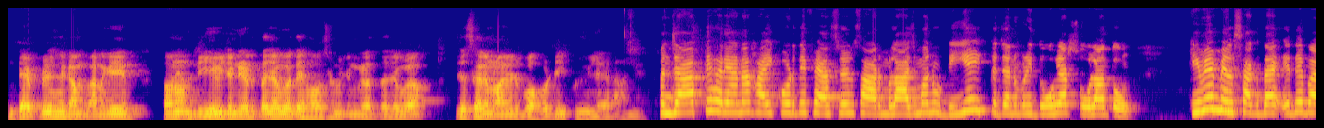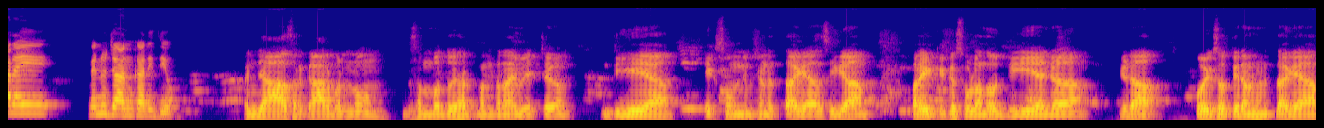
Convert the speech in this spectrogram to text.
ਡੈਪੂਟੇਸ਼ਨ ਦੇ ਕੰਮ ਕਰਨਗੇ ਤਾਂ ਉਹਨਾਂ ਨੂੰ ਡੀਏ ਵੀ ਚੰਡੀਗੜ੍ਹ ਦਿੱਤਾ ਜਾਊਗਾ ਤੇ ਹਾਊਸ ਸੈਂਟਰ ਵੀ ਚੰਡੀਗੜ੍ਹ ਦਿੱਤਾ ਜਾਊਗਾ ਜਿਸ ਕਰਕੇ ਮੁਲਾਜ਼ਮਾਂ ਬਹੁਤ ਵੱਡੀ ਖੁਸ਼ੀ ਲਹਿਰ ਹਨ ਪੰਜਾਬ ਤੇ ਹਰਿਆਣਾ ਹਾਈ ਕੋਰਟ ਦੇ ਫੈਸਲੇ ਅਨੁਸਾਰ ਮੁਲਾਜ਼ਮਾਂ ਨੂੰ ਡੀਏ 1 ਜਨਵਰੀ 2016 ਤੋਂ ਕਿਵੇਂ ਮਿਲ ਸਕਦਾ ਹੈ ਇਹਦੇ ਬਾਰੇ ਮੈਨੂੰ ਜਾਣਕਾਰੀ ਦਿਓ। ਪੰਜਾਬ ਸਰਕਾਰ ਵੱਲੋਂ ਦਸੰਬਰ 2015 ਦੇ ਵਿੱਚ ਡੀਏ ਆ 119% ਦਿੱਤਾ ਗਿਆ ਸੀਗਾ ਪਰ 116 ਤੋਂ ਡੀਏ ਆ ਜਿਹੜਾ ਜਿਹੜਾ ਉਹ 113% ਦਿੱਤਾ ਗਿਆ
